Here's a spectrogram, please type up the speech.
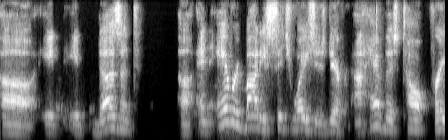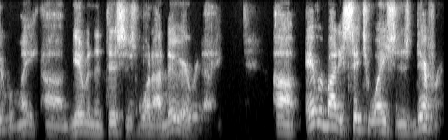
uh, it it doesn't, uh, and everybody's situation is different. I have this talk frequently, uh, given that this is what I do every day. Uh, everybody's situation is different.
